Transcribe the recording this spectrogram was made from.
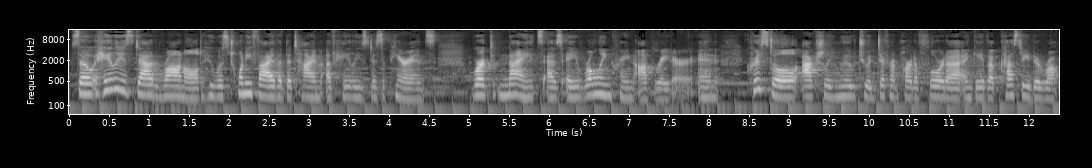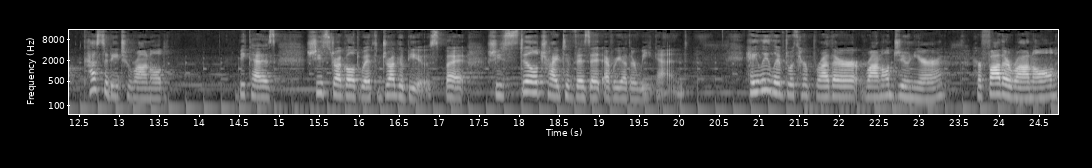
So, Haleigh's dad, Ronald, who was 25 at the time of Haleigh's disappearance, worked nights as a rolling crane operator, and Crystal actually moved to a different part of Florida and gave up custody to, custody to Ronald because she struggled with drug abuse, but she still tried to visit every other weekend. Haleigh lived with her brother, Ronald Jr., her father, Ronald,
